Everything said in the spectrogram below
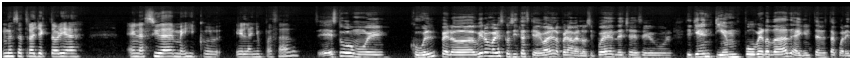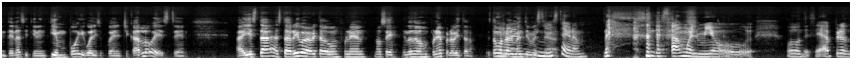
nuestra trayectoria en la Ciudad de México el año pasado. Estuvo muy cool, pero hubieron varias cositas que vale la pena verlo. Si pueden, de hecho, un- si tienen tiempo, ¿verdad? Ahorita en esta cuarentena, si tienen tiempo, igual y si pueden checarlo, este... Ahí está, hasta arriba, ahorita lo vamos a poner, no sé en dónde vamos a poner, pero ahorita estamos realmente en mi investigando. Instagram. de Samuel mío o, o donde sea, pero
